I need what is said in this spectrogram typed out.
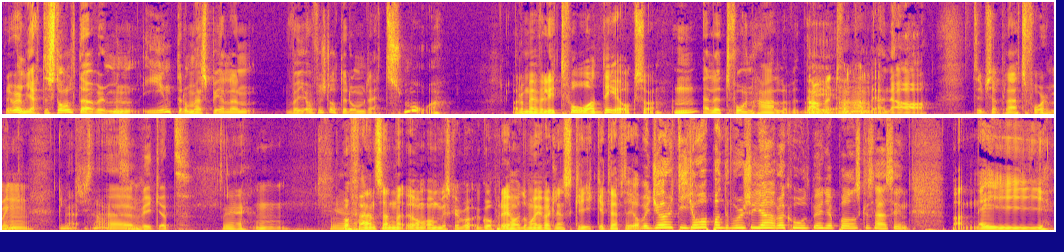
Det var de jättestolta över, men är inte de här spelen, vad jag förstått är de rätt små? Och de är väl i 2D också? Mm. Eller två och en halv D. Ja, men två och en halv D. Ja, typ såhär platforming. Mm. Intressant. Eh, vilket, nej. Mm. nej. Och fansen, om, om vi ska gå, gå på det, de har ju verkligen skrikit efter Ja men gör det i Japan, det vore så jävla coolt med en japansk assassin. Bara nej.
